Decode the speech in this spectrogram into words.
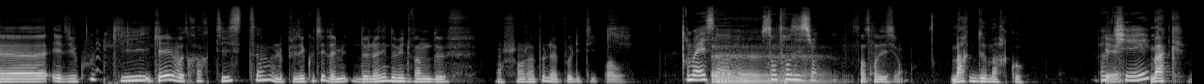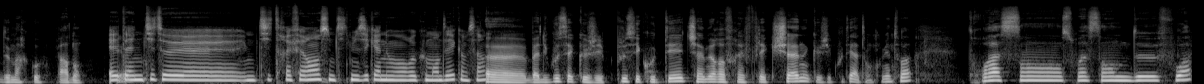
Euh, et du coup, qui, quel est votre artiste le plus écouté de la mi- de l'année 2022 On change un peu de la politique. Waouh. Ouais, ça, euh, sans transition. Sans transition. Marc de Marco. Ok. Ok. Mac de Marco, pardon. Et t'as une petite, euh, une petite référence, une petite musique à nous recommander comme ça? Euh, bah, du coup, celle que j'ai plus écoutée, Chamber of Reflection, que j'ai écouté, attends, combien de fois? 362 fois?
